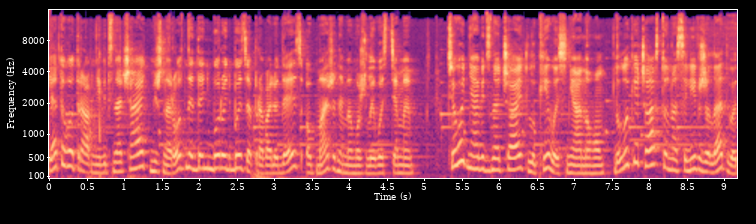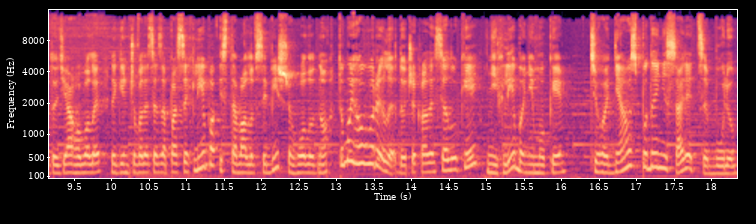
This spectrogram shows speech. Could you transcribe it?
5 травня відзначають Міжнародний день боротьби за права людей з обмеженими можливостями. Цього дня відзначають луки весняного. До луки часто на селі вже ледве дотягували, закінчувалися запаси хліба і ставало все більше голодно. Тому й говорили: дочекалися луки, ні хліба, ні муки. Цього дня господині садять цибулю.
